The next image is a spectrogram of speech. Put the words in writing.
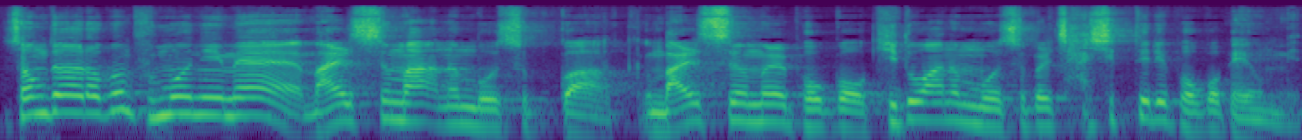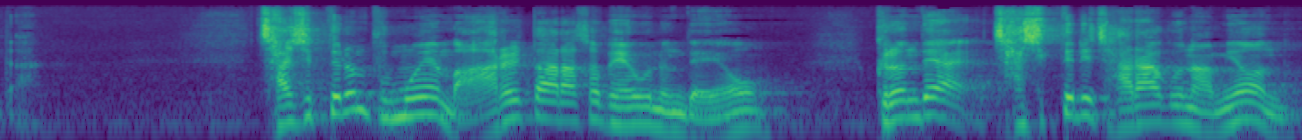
성도 여러분, 부모님의 말씀하는 모습과 그 말씀을 보고 기도하는 모습을 자식들이 보고 배웁니다. 자식들은 부모의 말을 따라서 배우는데요. 그런데 자식들이 자라고 나면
